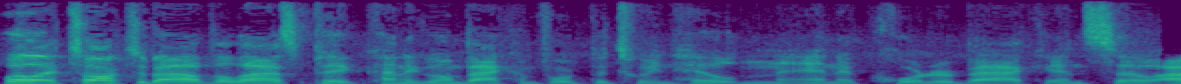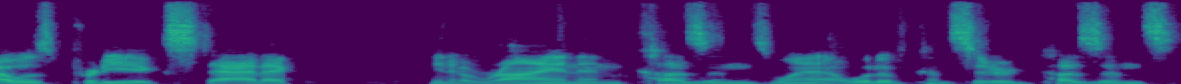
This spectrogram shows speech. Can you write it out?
Well, I talked about the last pick, kind of going back and forth between Hilton and a quarterback, and so I was pretty ecstatic. You know, Ryan and Cousins went. I would have considered Cousins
